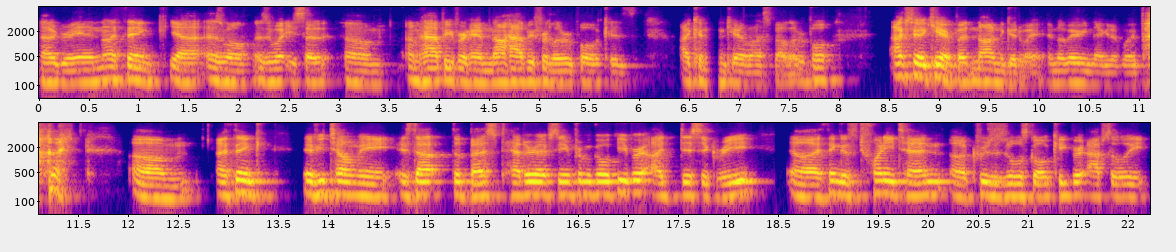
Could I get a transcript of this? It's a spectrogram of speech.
I agree, and I think yeah, as well as what you said. Um, I'm happy for him, not happy for Liverpool because I couldn't care less about Liverpool. Actually, I care, but not in a good way, in a very negative way. But um, I think if you tell me, is that the best header I've seen from a goalkeeper? I disagree. uh, I think it was 2010. Uh, Cruz Azul's goalkeeper absolutely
